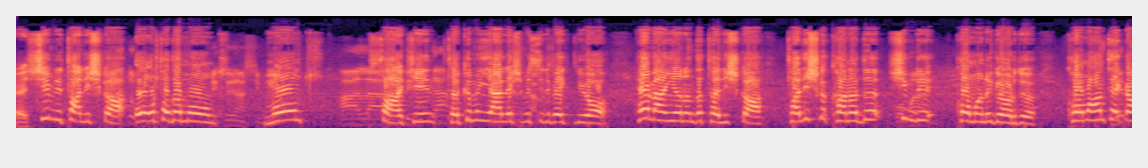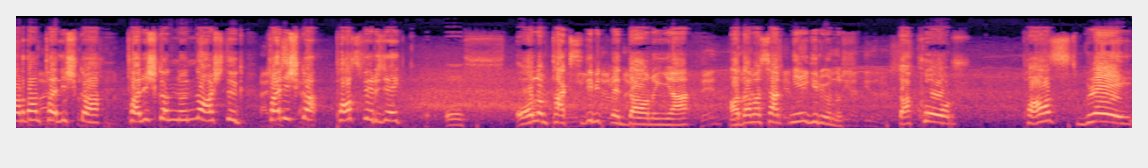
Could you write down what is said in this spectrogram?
Evet şimdi Talişka ortada Mont. Mont sakin takımın yerleşmesini bekliyor. Hemen yanında Talişka. Talişka kanadı şimdi Koman'ı gördü. Koman tekrardan Talişka. Talişka'nın önünü açtık. Talişka pas verecek. Of. Oğlum taksidi bitmedi daha onun ya. Adama sert niye giriyorsunuz? Dakor. Pas Gray.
